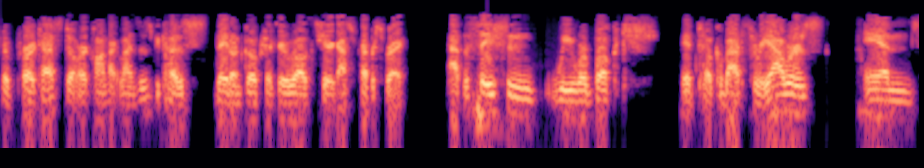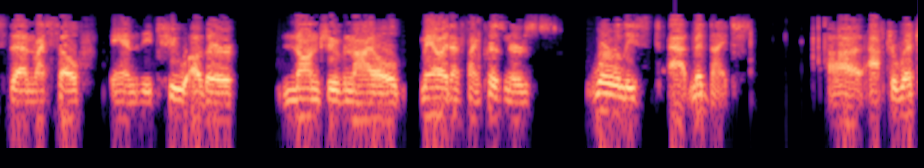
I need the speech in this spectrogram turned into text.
to a protest, don't wear contact lenses because they don't go particularly well with tear gas pepper spray. At the station we were booked, it took about three hours, and then myself and the two other non-juvenile male identifying prisoners were released at midnight. Uh, after which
